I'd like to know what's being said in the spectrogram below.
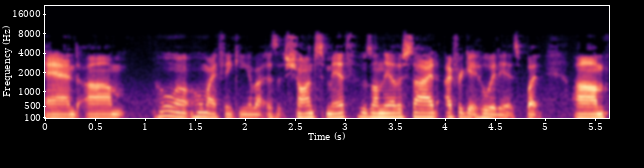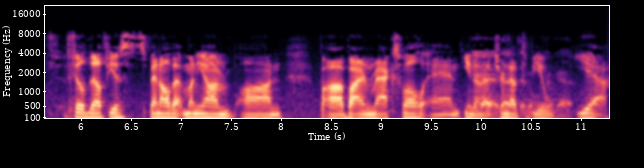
and um, who, who am I thinking about? Is it Sean Smith who's on the other side? I forget who it is, but um, Philadelphia spent all that money on on uh, Byron Maxwell, and you know yeah, that turned that out to be a, yeah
